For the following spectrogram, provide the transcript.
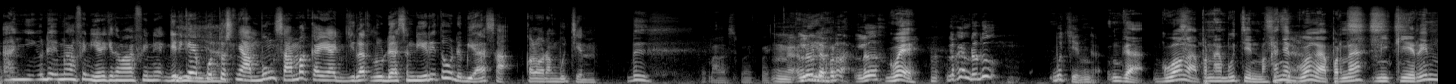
anjing udah maafin ya kita maafin ya. Jadi kayak Iya. putus nyambung sama kayak jilat ludah sendiri tuh udah biasa kalau orang bucin. Beuh, Males banget gue. Enggak, lu udah pernah lu Gue lu kan dulu bucin enggak? enggak, gua nggak pernah bucin. Makanya gua nggak pernah mikirin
